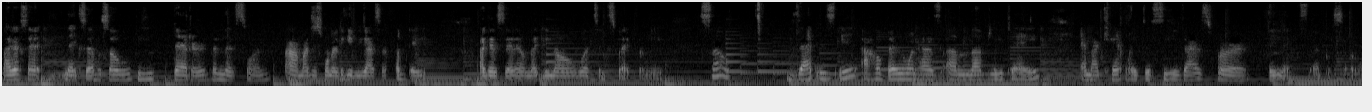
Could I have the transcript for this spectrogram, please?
like I said, next episode will be better than this one. Um, I just wanted to give you guys an update, like I said, and let you know what to expect from me. So, that is it. I hope everyone has a lovely day, and I can't wait to see you guys for the next episode.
